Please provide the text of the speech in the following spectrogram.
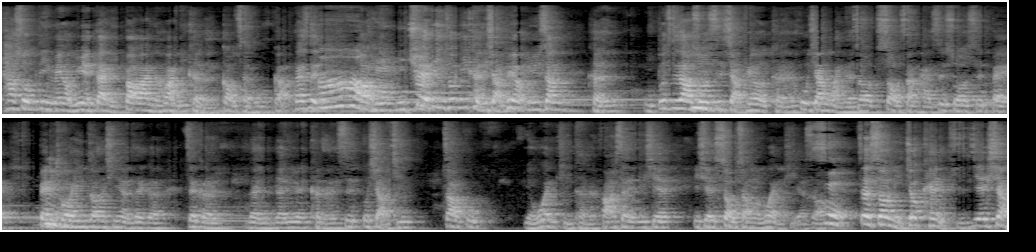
他说不定没有虐待，你报案的话，你可能构成诬告。但是哦，你你确定说你可能小朋友遇伤，可能你不知道说是小朋友可能互相玩的时候受伤，还是说是被被托婴中心的这个这个人人员可能是不小心照顾有问题，可能发生一些一些受伤的问题的时候，是这时候你就可以直接向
